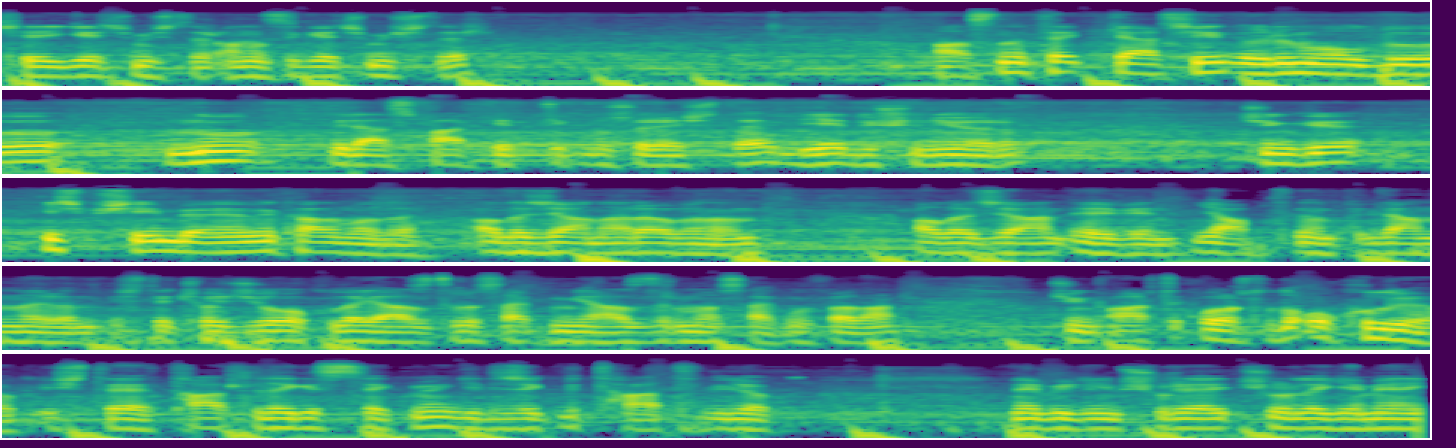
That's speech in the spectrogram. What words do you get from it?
şey geçmiştir, anısı geçmiştir aslında tek gerçeğin ölüm olduğunu biraz fark ettik bu süreçte diye düşünüyorum. Çünkü hiçbir şeyin bir önemi kalmadı. Alacağın arabanın, alacağın evin, yaptığın planların, işte çocuğu okula yazdırırsak mı yazdırmasak mı falan. Çünkü artık ortada okul yok. İşte tatile gitsek mi gidecek bir tatil yok. Ne bileyim şuraya şurada yemeğe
